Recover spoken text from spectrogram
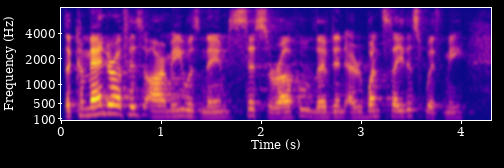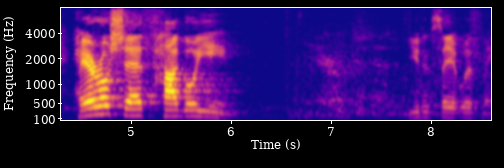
The commander of his army was named Sisera, who lived in, everyone say this with me, Harosheth Hagoyim. You didn't say it with me.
